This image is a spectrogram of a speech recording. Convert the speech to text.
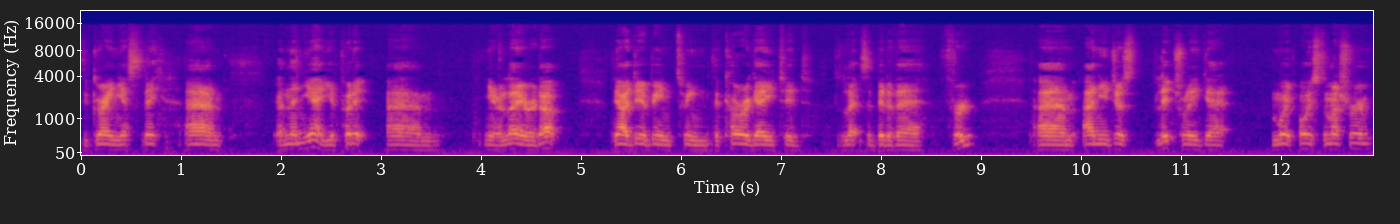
the grain yesterday. Um, and then yeah, you put it um, you know layer it up. The idea being between the corrugated lets a bit of air through, um, and you just literally get oyster mushroom.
